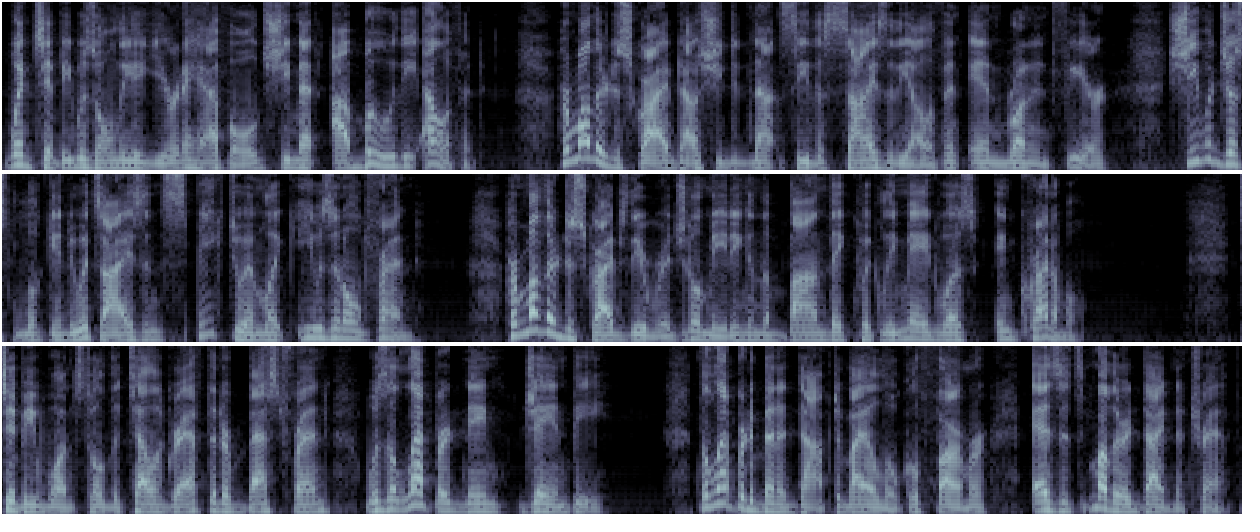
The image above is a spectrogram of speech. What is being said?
When Tippi was only a year and a half old she met Abu the elephant. Her mother described how she did not see the size of the elephant and run in fear. She would just look into its eyes and speak to him like he was an old friend her mother describes the original meeting and the bond they quickly made was incredible. Tippi once told the Telegraph that her best friend was a leopard named J and B. The leopard had been adopted by a local farmer as its mother had died in a trap.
